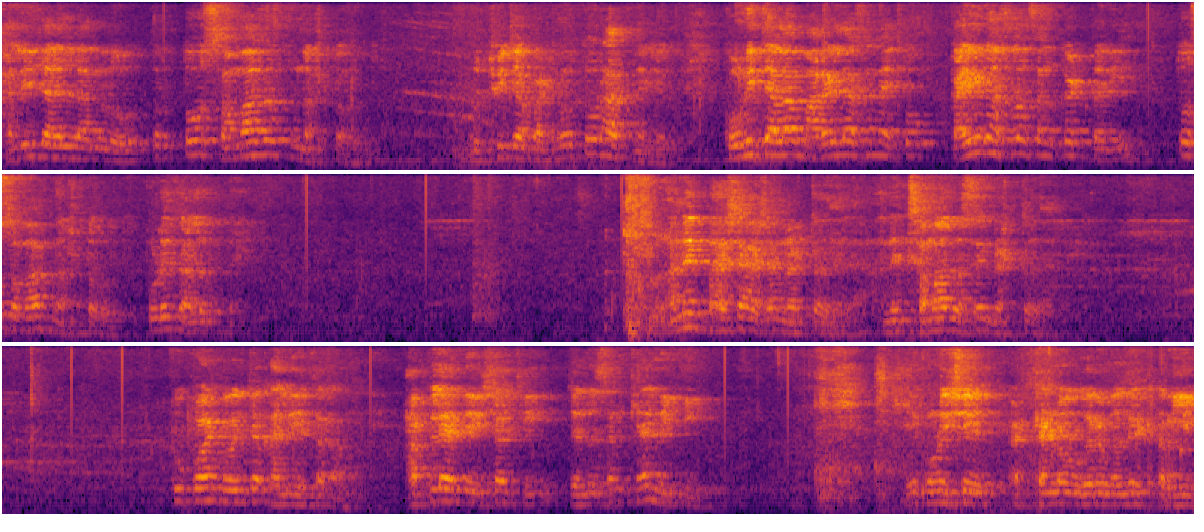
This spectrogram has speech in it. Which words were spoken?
खाली जायला लागलो तर तो समाजच नष्ट होतो. पृथ्वीच्या पाठीवर तो राहत नाही कोणी त्याला मारेल असं नाही तो काही नसलं संकट तरी तो समाज नष्ट होतो पुढे चालत नाही. अनेक भाषा अशा नष्ट झाल्या अनेक समाज असे नष्ट झाले. टू पॉईंट वनच्या खाली येतात आम्हाला म्हणजे? आपल्या देशाची जनसंख्या नीती. एकोणीसशे अठ्ठ्याण्णव वगैरे मध्ये ठरली.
